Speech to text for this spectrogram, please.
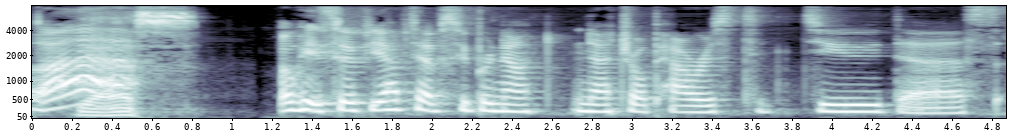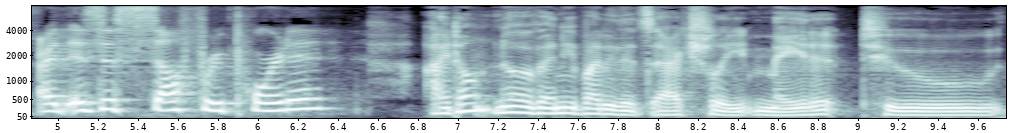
Ah! Yes. Okay, so if you have to have supernatural powers to do this, are, is this self-reported? I don't know of anybody that's actually made it to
